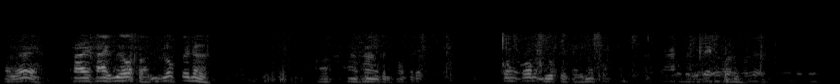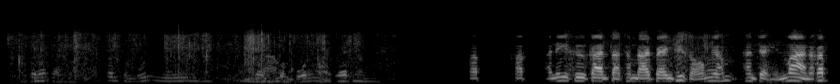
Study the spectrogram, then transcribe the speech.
เอาเลยทายทายเวลสอนลบไปหนึ่งเอาห่างๆกันพอก็ได้กล้องกล้องอยู่ไกลๆนะกล้องครับ ครับ อันนี้คือการตัดทำลายแปลงที่สองนะครับ ท่านจะเห็นว่านะครับ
